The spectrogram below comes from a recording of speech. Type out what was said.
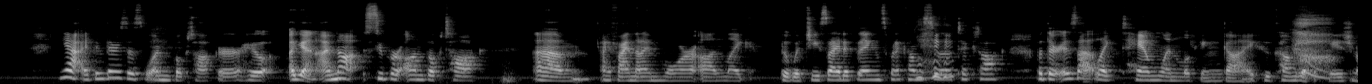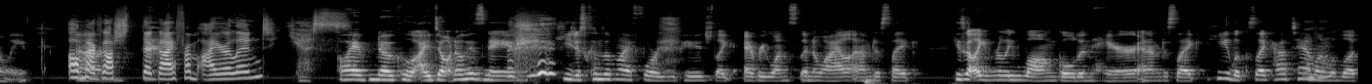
yeah, I think there's this one BookToker who, again, I'm not super on BookTok. Um, I find that I'm more on like the witchy side of things when it comes to TikTok. But there is that like Tamlin looking guy who comes up occasionally. Oh my um, gosh, the guy from Ireland? Yes. Oh, I have no clue. I don't know his name. he just comes up on my For You page like every once in a while, and I'm just like, he's got like really long golden hair and i'm just like he looks like how tamlin mm-hmm. would look.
